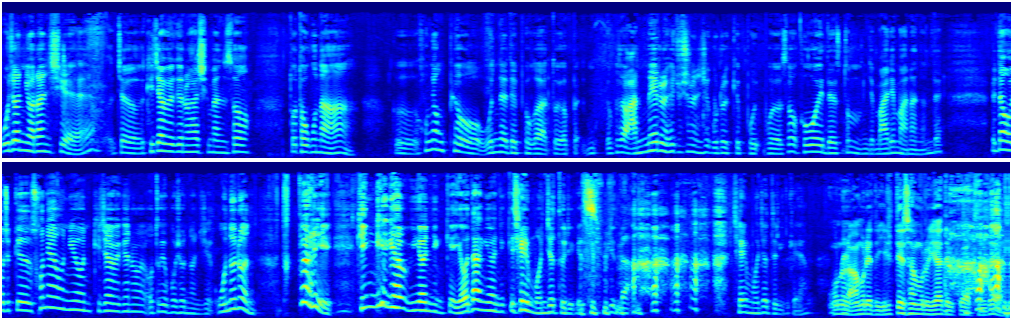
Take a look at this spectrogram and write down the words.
오전 11시에 저 기자회견을 하시면서 또 더구나 그 홍영표 원내대표가 또 옆에 옆에서 안내를 해주시는 식으로 이렇게 보, 여서 그거에 대해서 좀 이제 말이 많았는데 일단 어저께 손혜원 의원 기자회견을 어떻게 보셨는지 오늘은 특별히 김기겸 위원님께 여당 의원님께 제일 먼저 드리겠습니다. 제일 먼저 드릴게요. 오늘 네. 아무래도 1대 3으로 해야 될 것 같은데.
